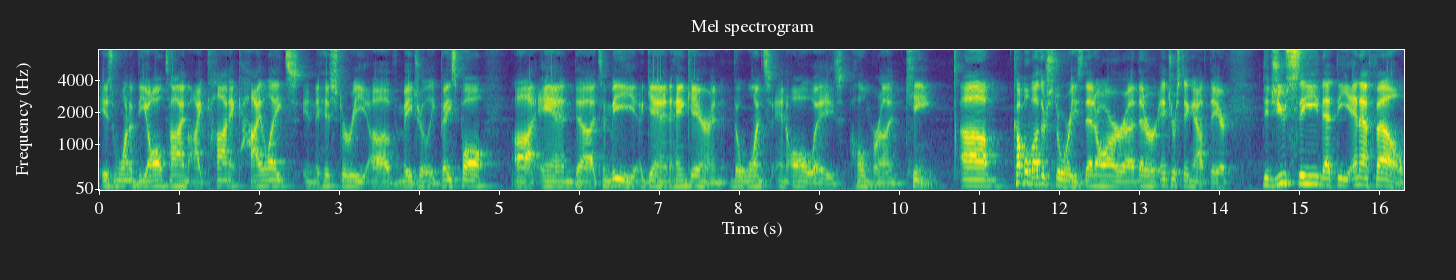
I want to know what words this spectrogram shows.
is one of the all time iconic highlights in the history of Major League Baseball. Uh, and uh, to me, again, Hank Aaron, the once and always home run king. A um, couple of other stories that are uh, that are interesting out there. Did you see that the NFL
